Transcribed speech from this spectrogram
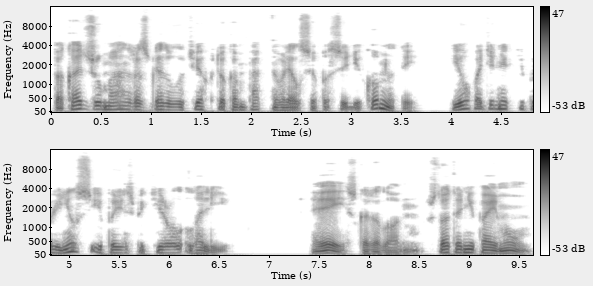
Пока Джуман разглядывал тех, кто компактно валялся посреди комнаты, его подельник не поленился и проинспектировал Лали. «Эй», — сказал он, — «что-то не пойму.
